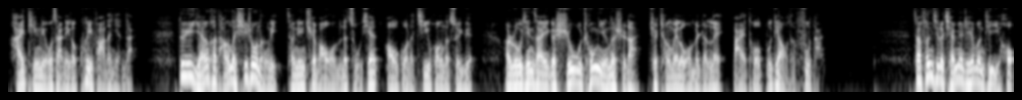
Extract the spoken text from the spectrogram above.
还停留在那个匮乏的年代，对于盐和糖的吸收能力，曾经确保我们的祖先熬过了饥荒的岁月。而如今，在一个食物充盈的时代，却成为了我们人类摆脱不掉的负担。在分析了前面这些问题以后，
